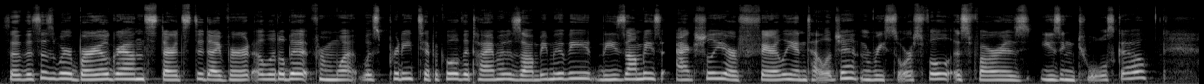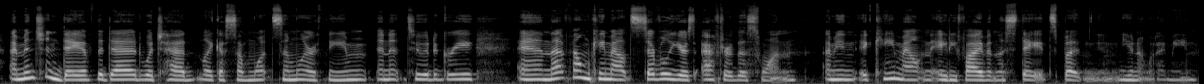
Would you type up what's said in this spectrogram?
So, this is where Burial Ground starts to divert a little bit from what was pretty typical of the time of a zombie movie. These zombies actually are fairly intelligent and resourceful as far as using tools go. I mentioned Day of the Dead, which had like a somewhat similar theme in it to a degree, and that film came out several years after this one. I mean, it came out in 85 in the States, but you know what I mean.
